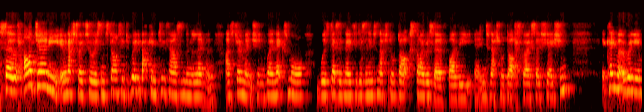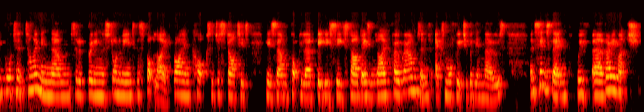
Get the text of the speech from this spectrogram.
So our journey in astrotourism started really back in 2011, as Jo mentioned, when Exmoor was designated as an international dark sky reserve by the uh, International Dark Sky Association. It came at a really important time in um, sort of bringing astronomy into the spotlight. Brian Cox had just started his um, popular BBC Stargazing Live programmes and Exmoor featured within those. And since then, we've uh, very much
